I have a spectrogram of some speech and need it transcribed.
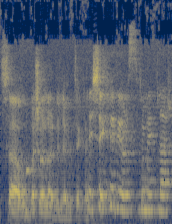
Sağ olun. Başarılar dilerim tekrar. Teşekkür ediyoruz. Hürmetler.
